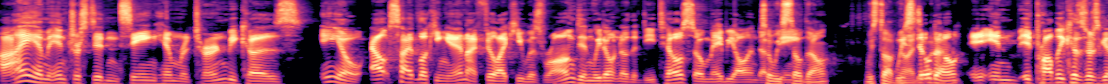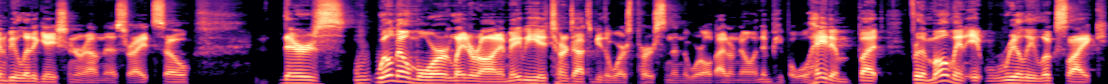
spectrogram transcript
I am interested in seeing him return because you know, outside looking in, I feel like he was wronged, and we don't know the details. So maybe I'll end up. So we being, still don't. We still have we no still don't, and it probably because there's going to be litigation around this, right? So there's we'll know more later on, and maybe he turns out to be the worst person in the world. I don't know, and then people will hate him. But for the moment, it really looks like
